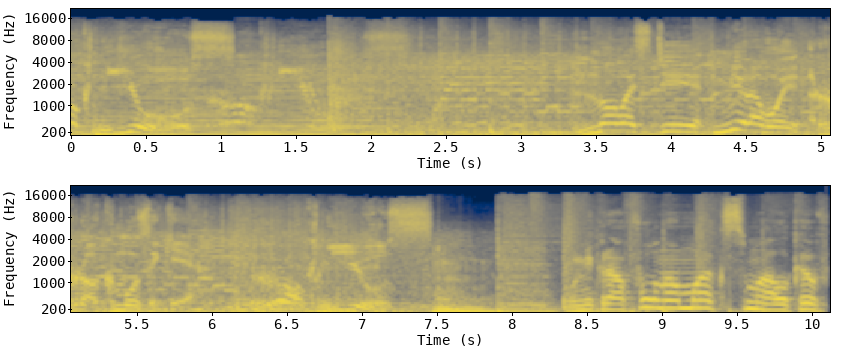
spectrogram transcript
Rock News. Новости мировой рок-музыки. Rock News. У микрофона Макс Малков.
